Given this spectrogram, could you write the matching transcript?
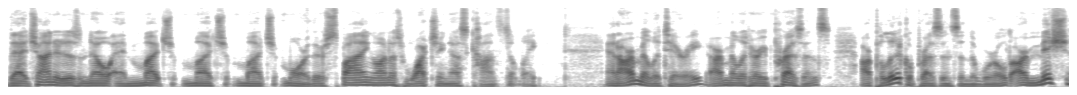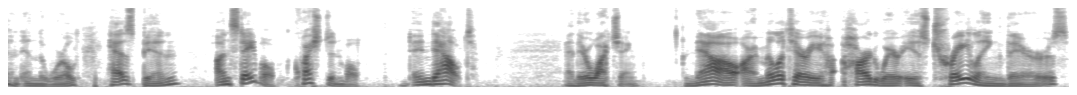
that China doesn't know, and much, much, much more. They're spying on us, watching us constantly. And our military, our military presence, our political presence in the world, our mission in the world has been unstable, questionable, in doubt. And they're watching. Now, our military hardware is trailing theirs,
